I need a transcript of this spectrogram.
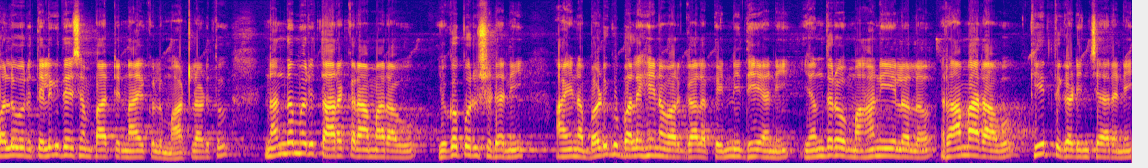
పలువురు తెలుగుదేశం పార్టీ నాయకులు మాట్లాడుతూ నందమూరి తారక రామారావు యుగపురుషుడని ఆయన బడుగు బలహీన వర్గాల పెన్నిధి అని ఎందరో మహనీయులలో రామారావు కీర్తి గడించారని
